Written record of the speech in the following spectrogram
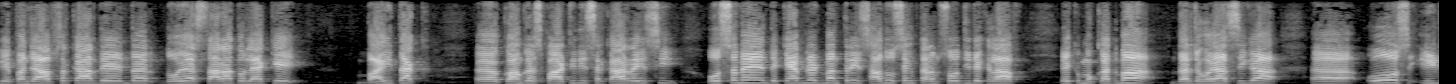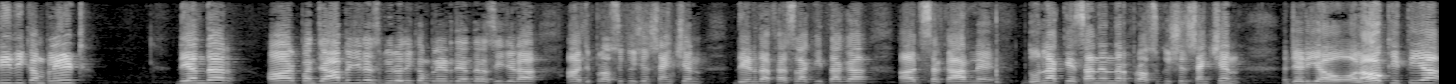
ਕਿ ਪੰਜਾਬ ਸਰਕਾਰ ਦੇ ਅੰਦਰ 2017 ਤੋਂ ਲੈ ਕੇ 22 ਤੱਕ ਕਾਂਗਰਸ ਪਾਰਟੀ ਦੀ ਸਰਕਾਰ ਰਹੀ ਸੀ। ਉਸ ਸਮੇਂ ਦੇ ਕੈਬਨਿਟ ਮੰਤਰੀ ਸਾਧੂ ਸਿੰਘ ਧਰਮਸੋਤ ਜੀ ਦੇ ਖਿਲਾਫ ਇੱਕ ਮੁਕੱਦਮਾ ਦਰਜ ਹੋਇਆ ਸੀਗਾ। ਅ, ਉਸ ਈਡੀ ਦੀ ਕੰਪਲੇਂਟ ਦੇ ਅੰਦਰ ਔਰ ਪੰਜਾਬ ਵਿਜੀਲੈਂਸ ਬਿਊਰੋ ਦੀ ਕੰਪਲੇਂਟ ਦੇ ਅੰਦਰ ਅਸੀਂ ਜਿਹੜਾ ਅੱਜ ਪ੍ਰੋਸੀਕਿਊਸ਼ਨ ਸੈਂਕਸ਼ਨ ਦੇਣ ਦਾ ਫੈਸਲਾ ਕੀਤਾਗਾ। ਅੱਜ ਸਰਕਾਰ ਨੇ ਦੋਨਾਂ ਕੇਸਾਂ ਦੇ ਅੰਦਰ ਪ੍ਰੋਸੀਕਿਊਸ਼ਨ ਸੈਂਕਸ਼ਨ ਜਿਹੜੀ ਆ ਉਹ ਅਲਾਉ ਕੀਤੀ ਆ।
